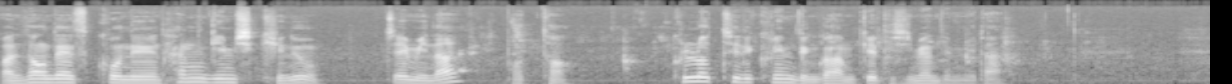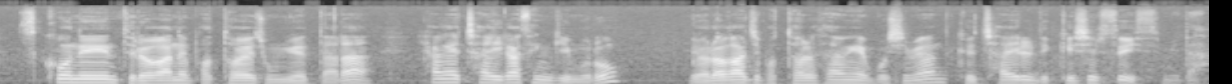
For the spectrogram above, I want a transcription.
완성된 스콘은 한 김 식힌 후 잼이나 버터, 클로티드 크림 등과 함께 드시면 됩니다. 스콘은 들어가는 버터의 종류에 따라 향의 차이가 생기므로 여러 가지 버터를 사용해 보시면 그 차이를 느끼실 수 있습니다.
